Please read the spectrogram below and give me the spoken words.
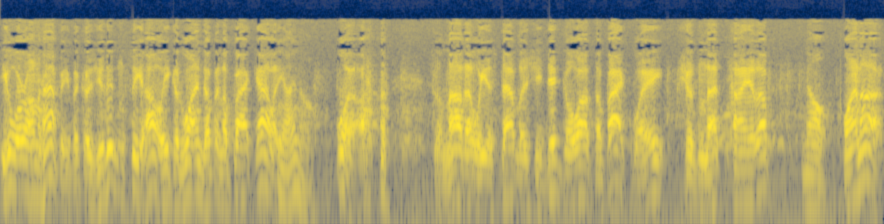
you were unhappy because you didn't see how he could wind up in the back alley. Yeah, I know. Well, so now that we established he did go out the back way, shouldn't that tie it up? No. Why not?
